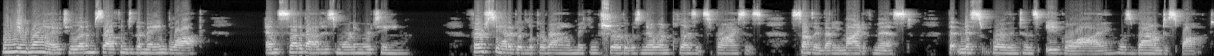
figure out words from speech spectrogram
When he arrived, he let himself into the main block and set about his morning routine. First, he had a good look around, making sure there was no unpleasant surprises, something that he might have missed, that Miss Worthington's eagle eye was bound to spot.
